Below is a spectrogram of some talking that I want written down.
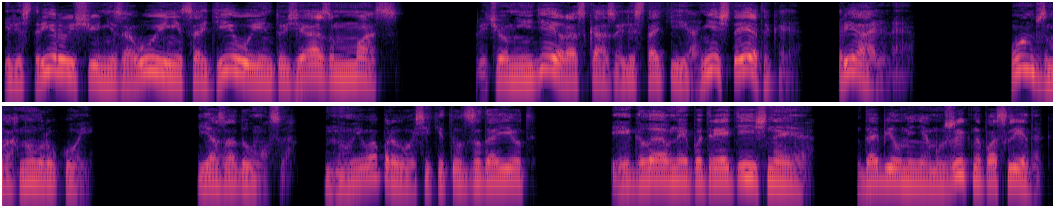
иллюстрирующую низовую инициативу и энтузиазм масс. Причем не идея рассказа или статьи, а нечто этакое, реальное. Он взмахнул рукой. Я задумался. Ну и вопросики тут задают. И главное, патриотичное, добил меня мужик напоследок.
